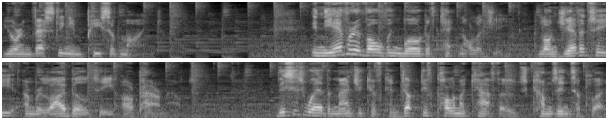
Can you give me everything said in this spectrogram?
you're investing in peace of mind. In the ever evolving world of technology, longevity and reliability are paramount. This is where the magic of conductive polymer cathodes comes into play.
